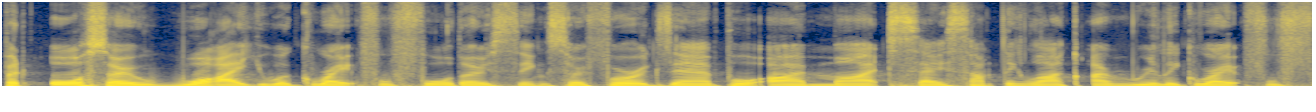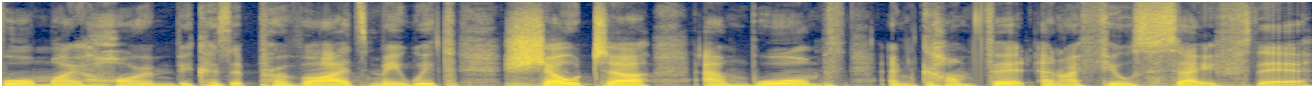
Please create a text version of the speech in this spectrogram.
but also why you are grateful for those things. So, for example, I might say something like, I'm really grateful for my home because it provides me with shelter and warmth and comfort, and I feel safe there.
